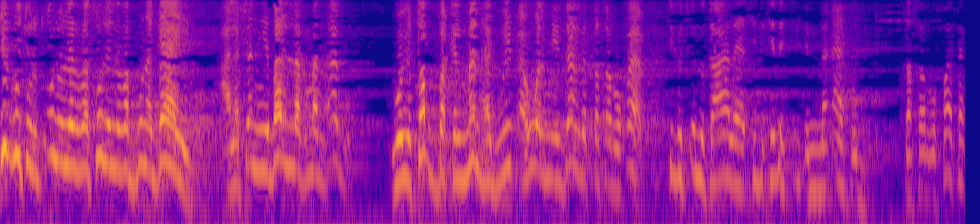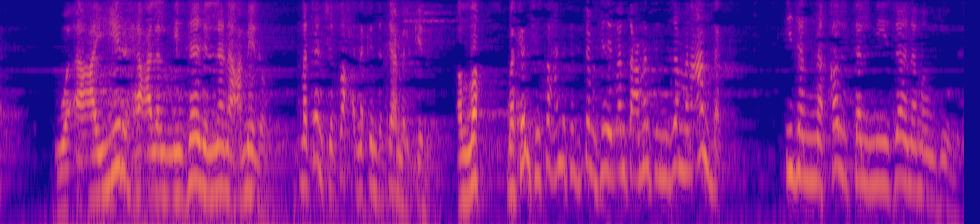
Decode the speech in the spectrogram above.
تيجوا تقولوا للرسول اللي ربنا جاي علشان يبلغ منهجه ويطبق المنهج ويبقى هو الميزان للتصرفات. تيجي تقول له تعالى يا سيدي كده إما اخد تصرفاتك واعيرها على الميزان اللي أنا أعمله. ما كانش صح إنك أنت تعمل كده. الله ما كانش صح إنك أنت تعمل كده يبقى أنت عملت الميزان من عندك. إذا نقلت الميزان موزونا.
